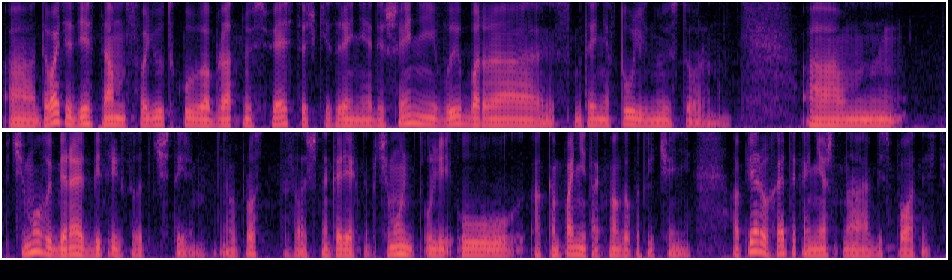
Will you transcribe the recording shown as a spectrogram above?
А, давайте здесь дам свою такую обратную связь с точки зрения решений, выбора, смотрения в ту или иную сторону. Почему выбирают Bittrex 24? Вопрос достаточно корректный. Почему у, у компании так много подключений? Во-первых, это, конечно, бесплатность.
